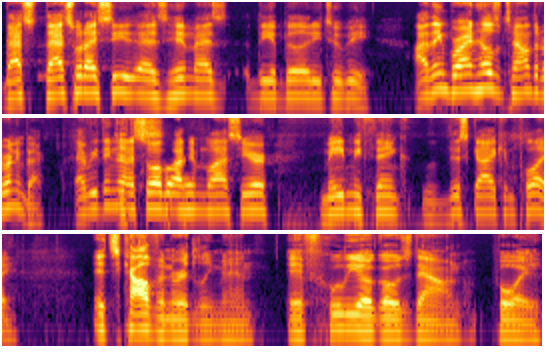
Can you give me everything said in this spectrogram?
That's that's what I see as him as the ability to be. I think Brian Hill's a talented running back. Everything that It's- I saw about him last year made me think this guy can play. It's Calvin Ridley, man. If Julio goes down, boy,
